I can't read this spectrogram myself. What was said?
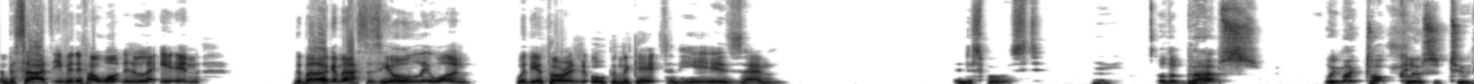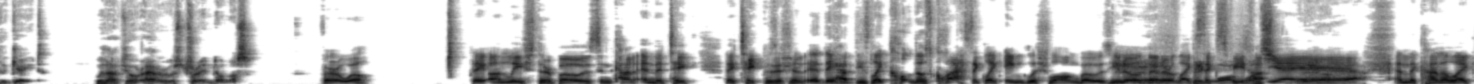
And besides, even if I wanted to let you in, the Burgomaster's the only one with the authority to open the gates, and he is, um, indisposed. Hmm. Well, then perhaps we might talk closer to the gate without your arrows trained on us. Very well. They unleash their bows and kind of, and they take they take position. Eh, They have these like cl- those classic like English longbows, you know, Yeah, that are like six feet high. Yeah, yeah, yeah, Yeah. And they kind of like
